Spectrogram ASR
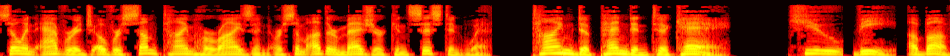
so an average over some time horizon or some other measure consistent with time-dependent decay Q, v, above,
